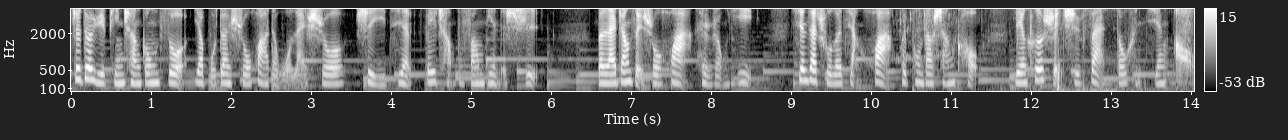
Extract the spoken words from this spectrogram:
这对于平常工作要不断说话的我来说，是一件非常不方便的事。本来张嘴说话很容易，现在除了讲话会碰到伤口，连喝水吃饭都很煎熬，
